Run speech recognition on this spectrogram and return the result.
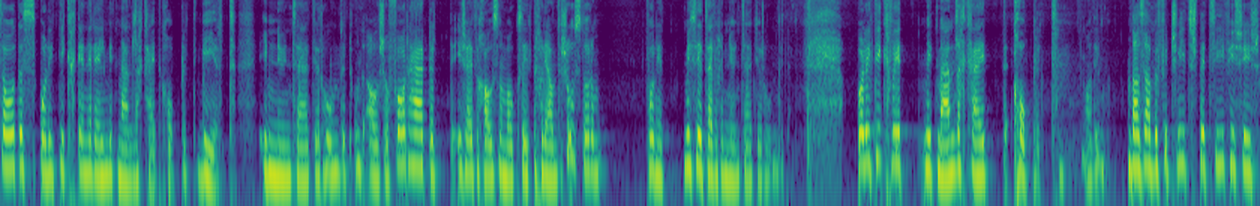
so, dass Politik generell mit Männlichkeit gekoppelt wird im 19. Jahrhundert und auch schon vorher. Dort ist einfach alles nochmal gesehen, ein bisschen anders aus. Darum, vorhin Wir sind jetzt einfach im 19. Jahrhundert. Politik wird mit Männlichkeit gekoppelt. Oder? Was aber für die Schweiz spezifisch ist,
